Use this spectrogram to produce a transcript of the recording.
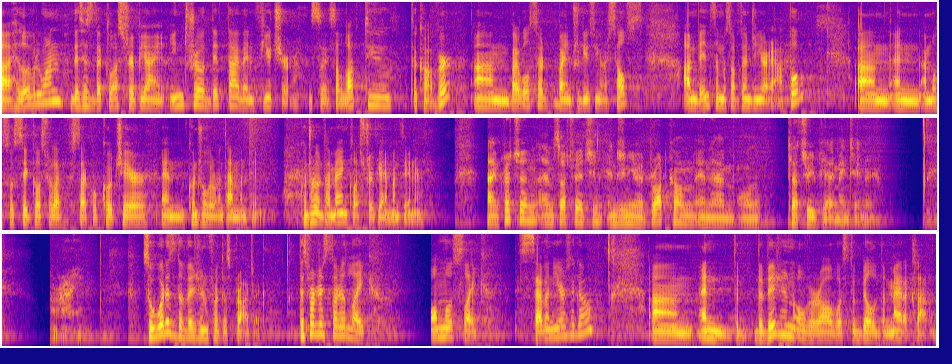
Uh, hello, everyone. This is the Cluster API intro, deep dive, and future. So it's a lot to, to cover, um, but we'll start by introducing ourselves. I'm Vince. I'm a software engineer at Apple, um, and I'm also SIG Cluster Lifecycle co-chair and controller runtime maintainer, controller runtime and Cluster API maintainer. I'm Christian. I'm software engineer at Broadcom, and I'm a Cluster API maintainer. All right. So what is the vision for this project? This project started like almost like seven years ago. Um, and the, the vision overall was to build the meta cloud.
